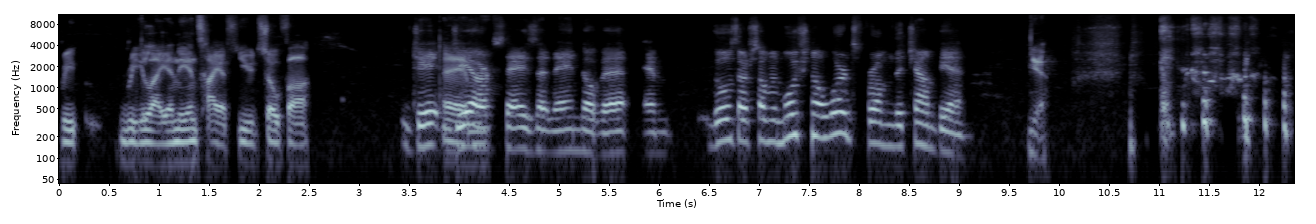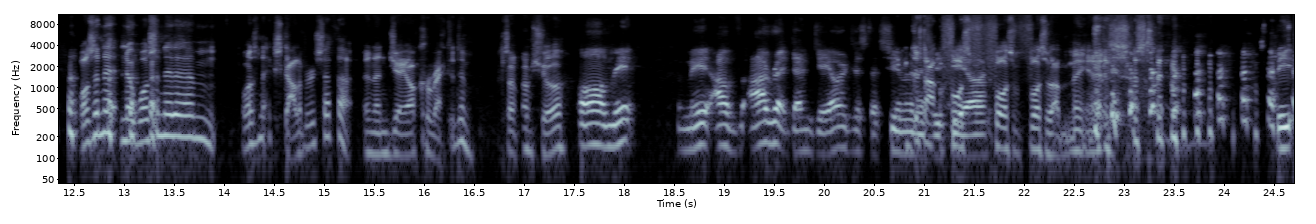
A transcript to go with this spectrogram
re- relaying the entire feud so far. J- Um, JR says at the end of it, um, those are some emotional words from the champion. Yeah. wasn't it? No, wasn't it? Um, wasn't it Excalibur who said that, and then JR corrected him? So I'm, I'm sure. Oh, mate, mate, I've I wrote down JR just assuming Just that was force, force, force of habit, mate. Yeah, it's just- Spe-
